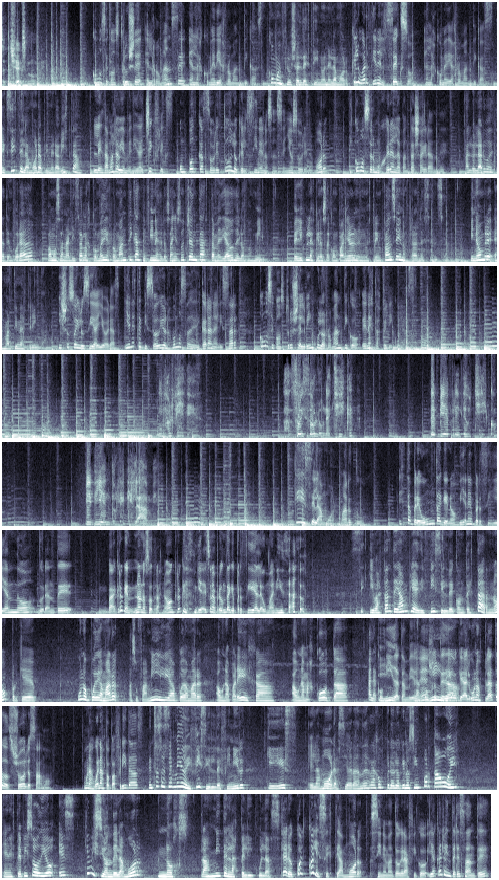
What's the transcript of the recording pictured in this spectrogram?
It's a chick's movie. ¿Cómo se construye el romance en las comedias románticas? ¿Cómo influye el destino en el amor? ¿Qué lugar tiene el sexo en las comedias románticas? ¿Existe el amor a primera vista? Les damos la bienvenida a Chick Flicks, un podcast sobre todo lo que el cine nos enseñó sobre el amor y cómo ser mujer en la pantalla grande. A lo largo de esta temporada vamos a analizar las comedias románticas de fines de los años 80 hasta mediados de los 2000, películas que nos acompañaron en nuestra infancia y nuestra adolescencia. Mi nombre es Martina Stringa. Y yo soy Lucía Lloras, y en este episodio nos vamos a dedicar a analizar cómo se construye el vínculo romántico en estas películas. Y no olvides, ah, soy solo una chica de pie frente a un chico, pidiéndole que la ame. ¿Qué es el amor, Martu? Esta pregunta que nos viene persiguiendo durante... Va, creo que no nosotras, ¿no? Creo que es una pregunta que persigue a la humanidad. Sí, y bastante amplia y difícil de contestar, ¿no? Porque uno puede amar a su familia, puede amar a una pareja, a una mascota. A la comida también, la ¿eh? Yo te digo que algunos platos yo los amo. Unas buenas papas fritas. Entonces es medio difícil definir qué es el amor así a grandes rasgos, pero lo que nos importa hoy en este episodio es qué visión del amor nos transmiten las películas. Claro, ¿cuál, cuál es este amor cinematográfico? Y acá lo interesante,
